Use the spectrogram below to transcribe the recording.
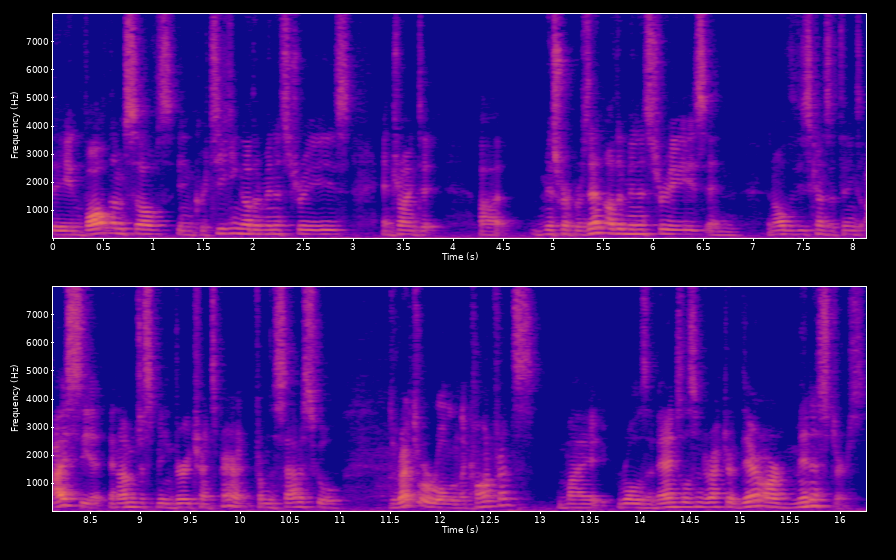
they involve themselves in critiquing other ministries and trying to uh, misrepresent other ministries and, and all of these kinds of things. I see it, and I'm just being very transparent from the Sabbath School directorial role in the conference, my role as evangelism director, there are ministers,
